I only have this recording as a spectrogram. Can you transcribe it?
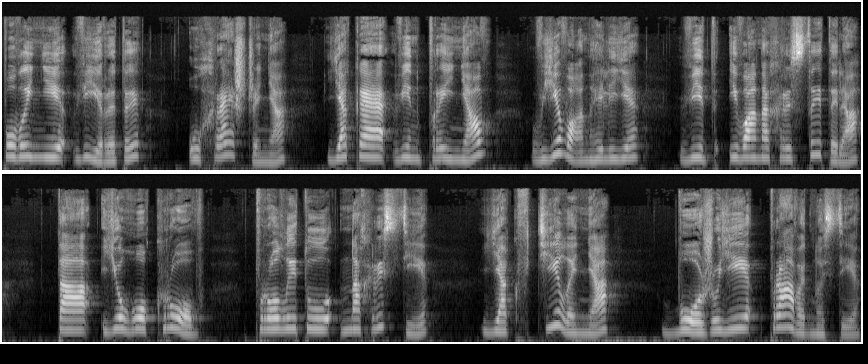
повинні вірити у хрещення, яке Він прийняв в Євангеліє від Івана Хрестителя та Його кров, пролиту на Христі, як втілення Божої праведності.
